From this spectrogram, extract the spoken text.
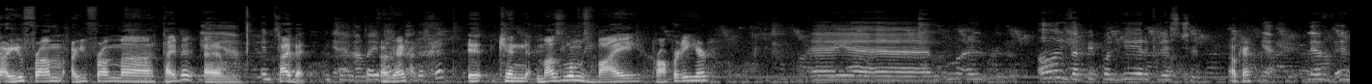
Are you from Are you from uh, Taibe? Yeah. Um, in Taibe. Yeah, I'm okay. Taibe. Okay. can Muslims buy property here? Uh, yeah, um, all the people here Christian. Okay. Yeah, live in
